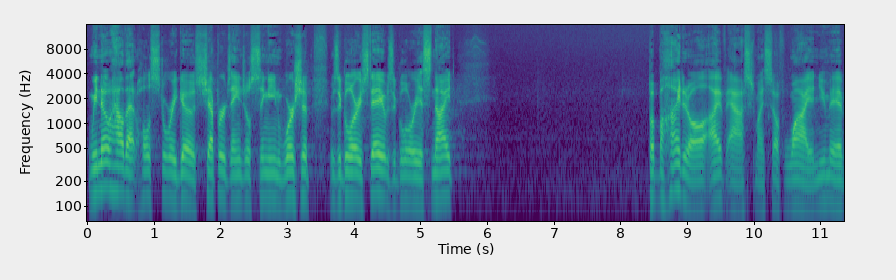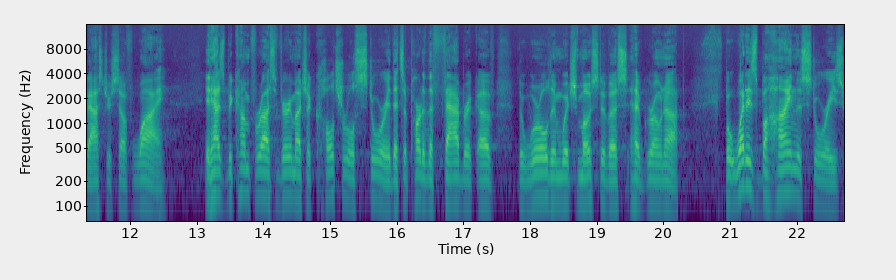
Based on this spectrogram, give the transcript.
We know how that whole story goes shepherds, angels singing, worship. It was a glorious day, it was a glorious night. But behind it all, I've asked myself why, and you may have asked yourself why. It has become for us very much a cultural story that's a part of the fabric of the world in which most of us have grown up. But what is behind the stories?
